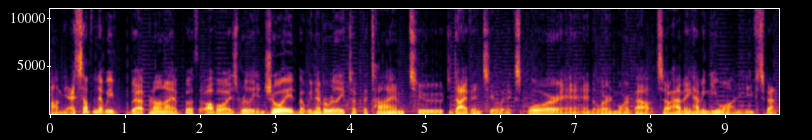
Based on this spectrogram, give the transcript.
Um, yeah, it's something that we, uh, Pernell and I, have both have always really enjoyed, but we never really took the time to to dive into and explore and, and to learn more about. So having having you on, you've spent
